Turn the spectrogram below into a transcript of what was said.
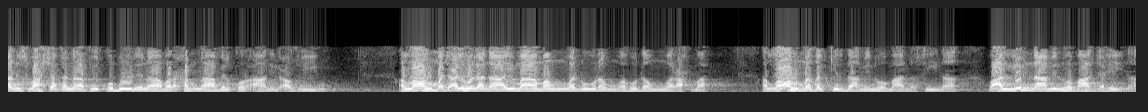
अनिस वहशतना फ़ी क़ुबूरिना वरहमना बिल क़ुरआनिल अज़ीम अल्लाहमजालना इमामम व नूरम व हुदम व रहमा अल्लाहुम जक्किरना मिन्हो मा नसीना वाल्लिमना मिन्हो मा जहिलना।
